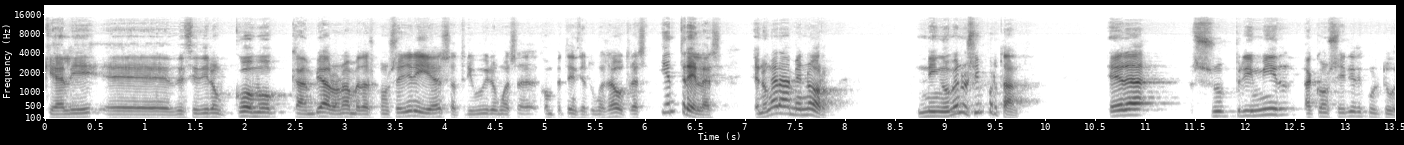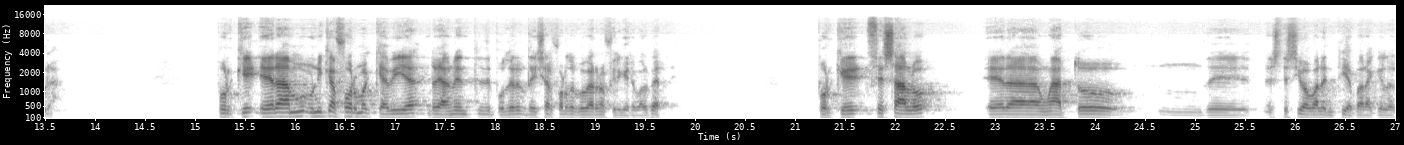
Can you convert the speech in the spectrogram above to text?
que ali eh, decidiron como cambiar o nome das consellerías, atribuir unhas eh, competencias unhas a outras, e entre elas, e non era a menor, nin o menos importante, era suprimir a Consellería de Cultura porque era a única forma que había realmente de poder deixar fora do goberno Filgueiro Valverde. Porque cesalo era un acto mm, de excesiva valentía para aqueles,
